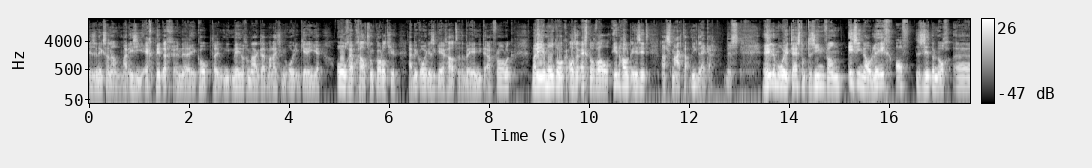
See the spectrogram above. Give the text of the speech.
is er niks aan de hand. Maar is hij echt pittig? En ik hoop dat je het niet meegemaakt hebt. Maar als je hem ooit een keer in je ogen hebt gehad, zo'n korreltje. Heb ik ooit eens een keer gehad. Dan ben je niet erg vrolijk. Maar in je mond ook, als er echt nog wel inhoud in zit, dan smaakt dat niet lekker. Dus hele mooie test om te zien van, is hij nou leeg of zit er nog uh,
